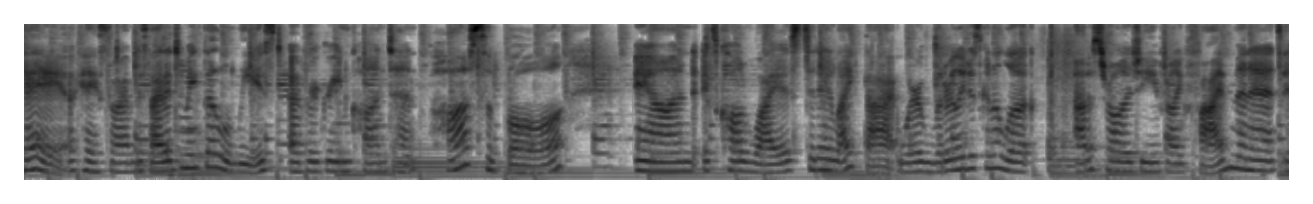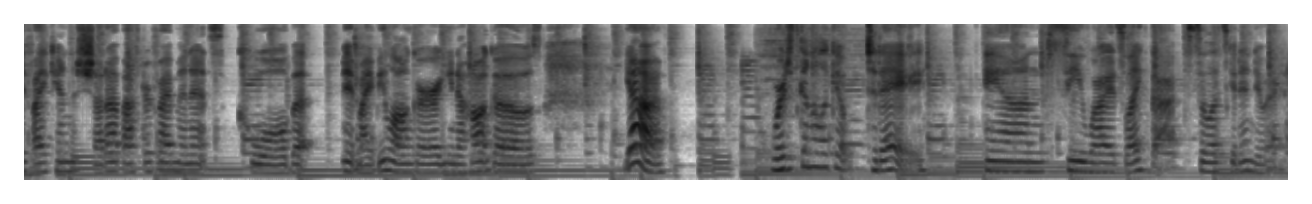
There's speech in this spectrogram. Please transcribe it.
Hey, okay, so I've decided to make the least evergreen content possible. And it's called Why Is Today Like That? We're literally just gonna look at astrology for like five minutes. If I can shut up after five minutes, cool, but it might be longer. You know how it goes. Yeah, we're just gonna look at today and see why it's like that. So let's get into it.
